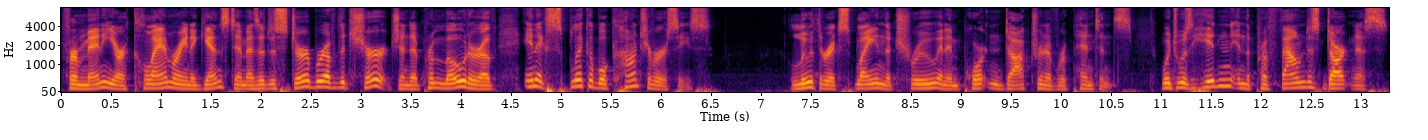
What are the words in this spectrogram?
For many are clamoring against him as a disturber of the church and a promoter of inexplicable controversies. Luther explained the true and important doctrine of repentance, which was hidden in the profoundest darkness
